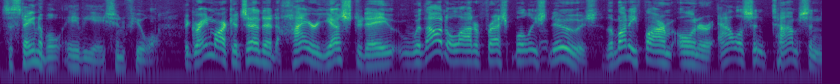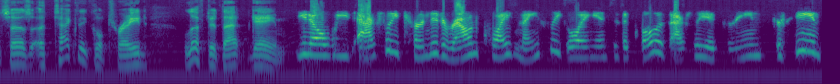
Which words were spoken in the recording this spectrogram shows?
sustainable aviation fuel. The grain markets ended higher yesterday without a lot of fresh bullish news. The Money Farm owner, Allison Thompson, says a technical trade lifted that game. You know, we actually turned it around quite nicely going into the close. Actually, a green screen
